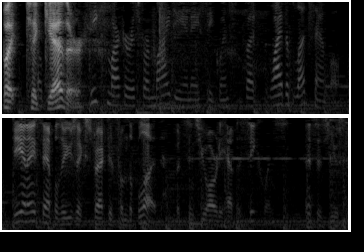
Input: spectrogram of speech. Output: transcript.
But together. Deke's marker is for my DNA sequence, but why the blood sample? DNA samples are usually extracted from the blood, but since you already have the sequence, this is useless.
